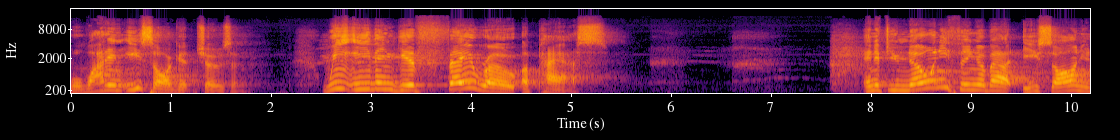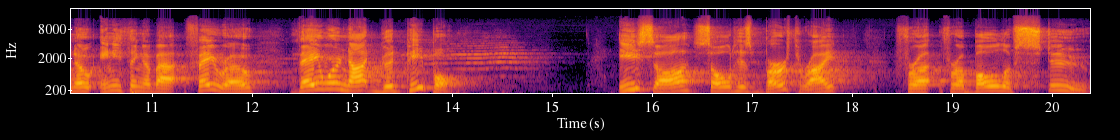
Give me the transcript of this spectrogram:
Well, why didn't Esau get chosen? We even give Pharaoh a pass. And if you know anything about Esau and you know anything about Pharaoh, they were not good people. Esau sold his birthright for a, for a bowl of stew.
